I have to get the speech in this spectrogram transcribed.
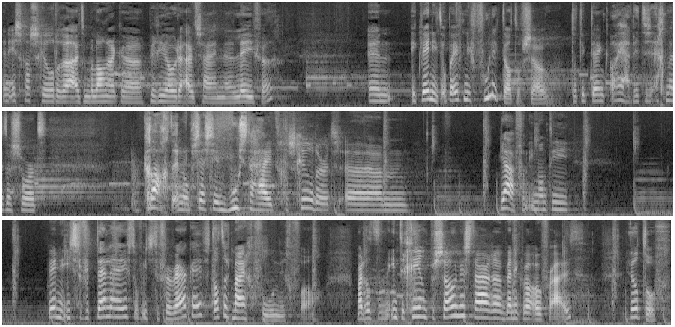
en is gaan schilderen uit een belangrijke periode uit zijn uh, leven. En ik weet niet, op een of andere manier voel ik dat of zo. Dat ik denk, oh ja, dit is echt met een soort kracht en obsessie en woestheid geschilderd. Um, ja, van iemand die ik weet niet, iets te vertellen heeft of iets te verwerken heeft. Dat is mijn gevoel in ieder geval. Maar dat het een integrerend persoon is, daar uh, ben ik wel over uit. Heel tof.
